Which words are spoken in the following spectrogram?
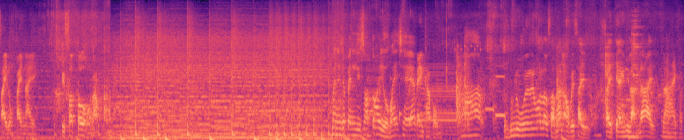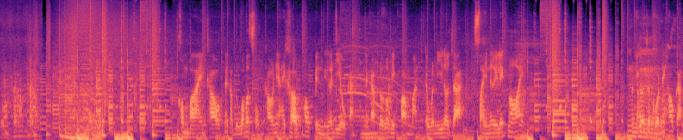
ใส่ลงไปในริซอตโต้ของเรา มันยังจะเป็นรีซอตโต้อยู่ไหมเชฟ เป็นครับผม ครับผมเพิ่งรู้เลยนะว่าเราสามารถเอาไปใส่ใส่แกงทีหลังได้ ได้ครับผม คอมไบน์เขานะครับหรือว่าผสมเขาเนี่ยให้เขาเข้าเป็นเนื้อเดียวกันนะครับแล้วก็มีความมัน แต่วันนี้เราจะใส่เนยเล็กน้อย วันนี้ก็จะคนให้เข้ากัน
